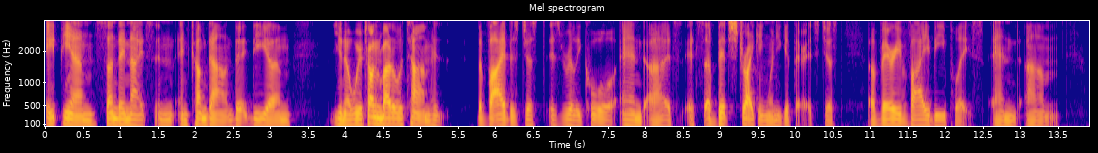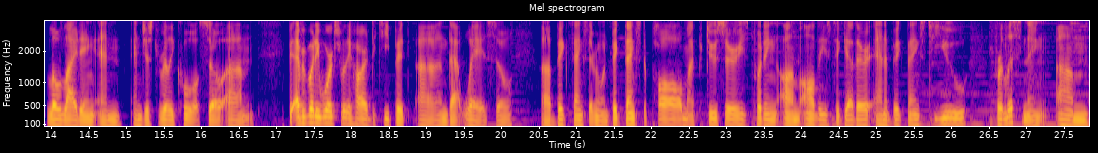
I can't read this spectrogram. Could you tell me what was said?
8 p.m. Sunday nights, and and come down. The the um, you know, we were talking about it with Tom. His, the vibe is just is really cool, and uh, it's it's a bit striking when you get there. It's just a very vibey place, and um, low lighting, and and just really cool. So um, everybody works really hard to keep it uh, that way. So. Uh, big thanks to everyone. Big thanks to Paul, my producer. He's putting um, all these together, and a big thanks to you for listening. Um,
